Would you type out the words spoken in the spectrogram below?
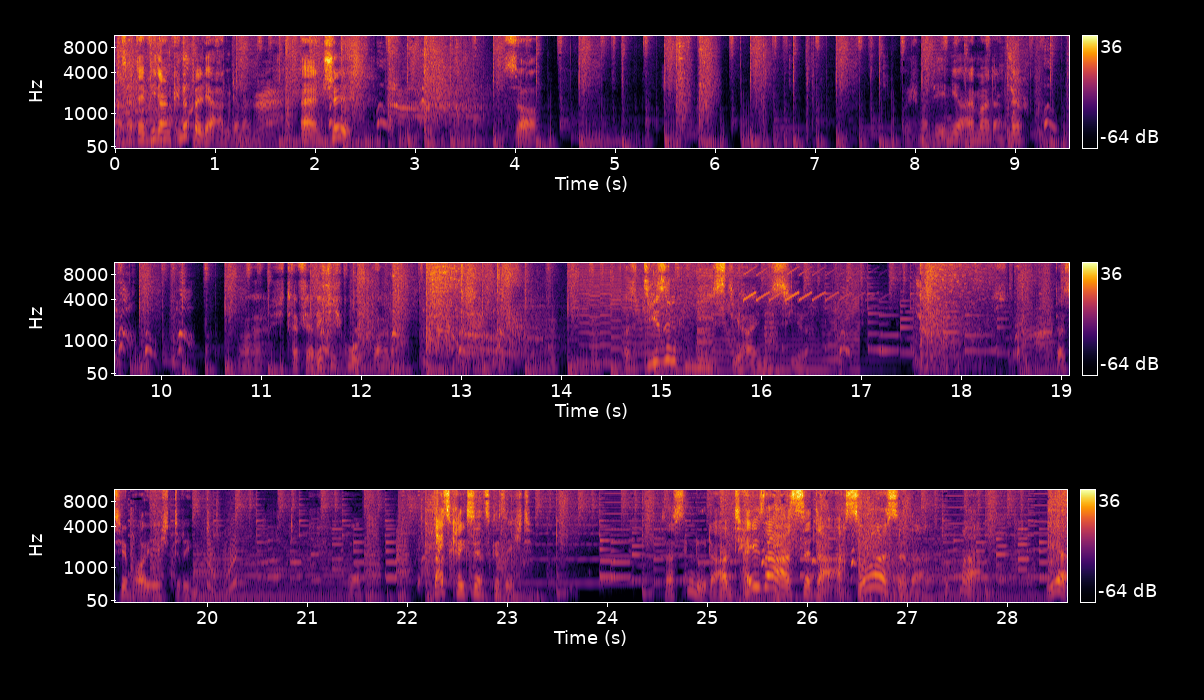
Jetzt hat er wieder einen Knüppel, der andere. Äh, ein Schild. So. Mach ich mal den hier einmal. Danke. Oh, ich treffe ja richtig gut gerade. Also die sind mies, die Heinis hier. Das hier brauche ich echt dringend. So. Das kriegst du ins Gesicht. Was hast denn du da? Ein Taser hast du da. Ach so hast du da. Guck mal. Hier.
